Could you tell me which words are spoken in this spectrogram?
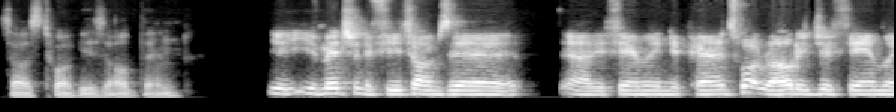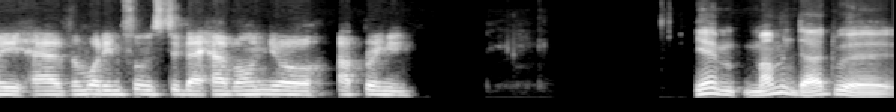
So I was 12 years old then. You, have mentioned a few times there uh, your family and your parents. What role did your family have, and what influence did they have on your upbringing? Yeah, mum and dad were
